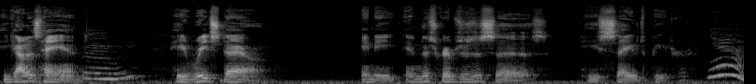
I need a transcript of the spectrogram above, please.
He got his hand, mm-hmm. he reached down, and he in the scriptures it says he saved Peter. Yeah,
